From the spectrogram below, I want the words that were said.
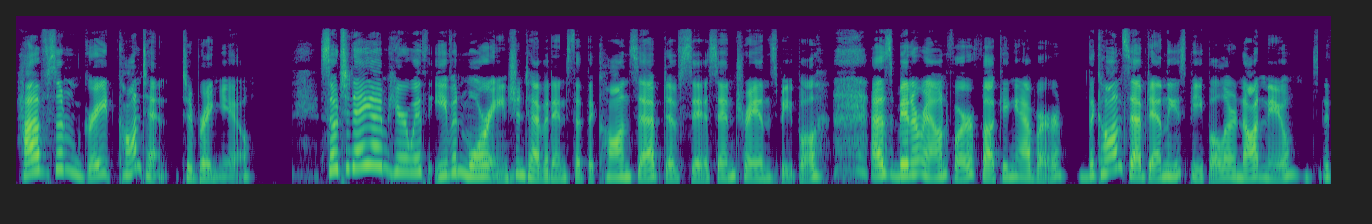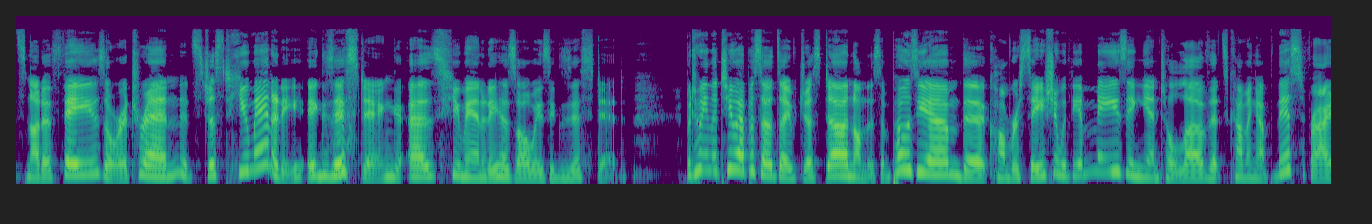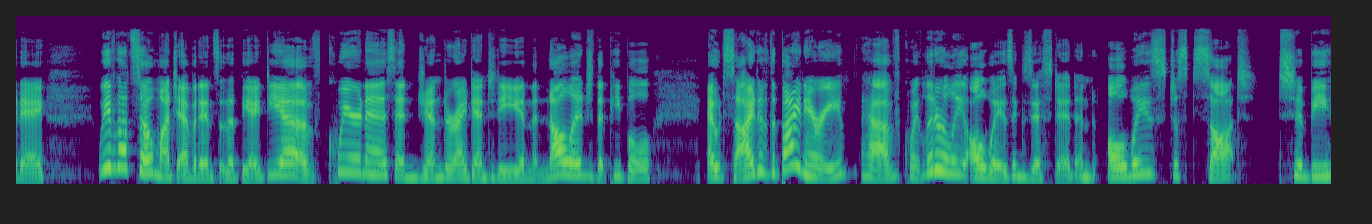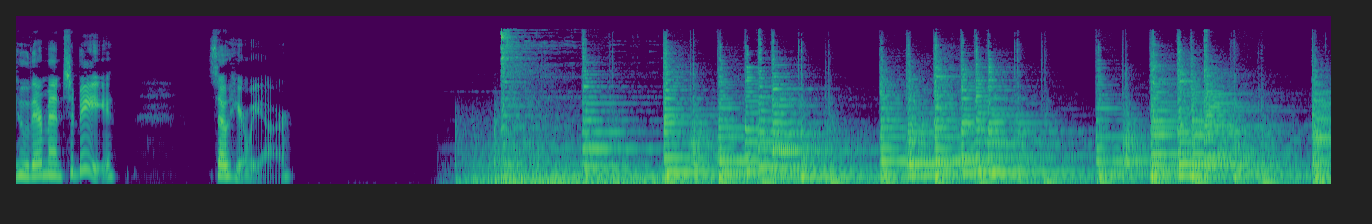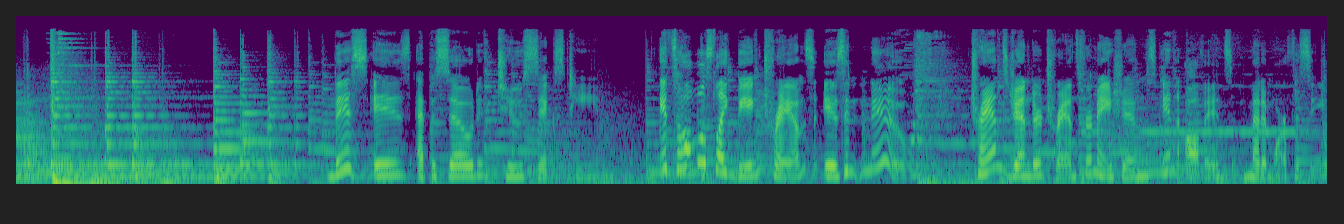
have some great content to bring you. So today I'm here with even more ancient evidence that the concept of cis and trans people has been around for fucking ever. The concept and these people are not new. It's not a phase or a trend, it's just humanity existing as humanity has always existed. Between the two episodes I've just done on the symposium, the conversation with the amazing Yentl Love that's coming up this Friday, We've got so much evidence that the idea of queerness and gender identity and the knowledge that people outside of the binary have quite literally always existed and always just sought to be who they're meant to be. So here we are. This is episode 216. It's almost like being trans isn't new. Transgender transformations in Ovid's Metamorphoses.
